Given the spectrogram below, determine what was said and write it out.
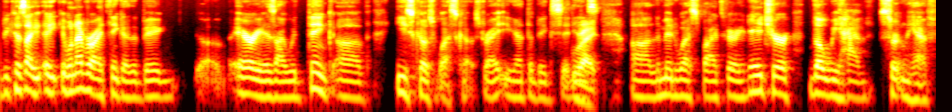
because I, I, whenever I think of the big uh, areas, I would think of East Coast, West Coast, right? You got the big cities, Right. Uh, the Midwest by its very nature, though we have certainly have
